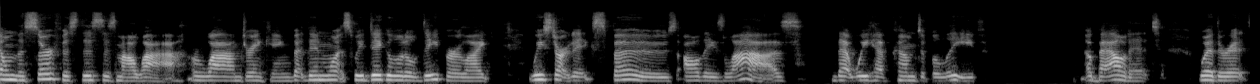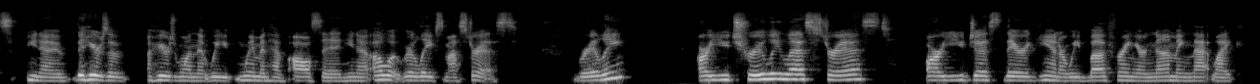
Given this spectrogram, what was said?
on the surface this is my why or why i'm drinking. But then once we dig a little deeper like we start to expose all these lies that we have come to believe about it whether it's you know the here's a here's one that we women have all said you know oh it relieves my stress. Really? Are you truly less stressed? Are you just there again? Are we buffering or numbing that like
